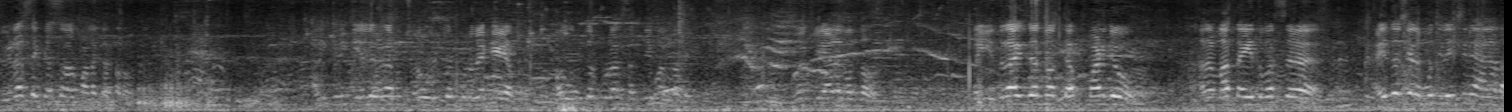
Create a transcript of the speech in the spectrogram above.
ಬಿಡಾಸೆ ಕೆಲಸ ಅವ್ರು ಮಾಡಕತ್ತಾರ ಅವ್ರು. ಅದಕ್ಕೆ ಎಲ್ಲಿ ಚಲೋ ಉತ್ತರ ಕೊಡ್ಬೇಕಾಗ್ಯದ ಅದು. ಉತ್ತರ ಕೂಡ ಸಂಧಿ ಇವತ್ತು ಹೇಳಿ ಬಂದವು ಇದ್ರಾಗ ಜನ ನಾವು ತಪ್ಪು ಮಾಡಿದೆವು. ಅಂದ್ರೆ ಮತ್ತೆ ಐದು ವರ್ಷ ಐದು ವರ್ಷ ಮುಂದೆ ದೇಶನೇ ಆಗಲ್ಲ.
